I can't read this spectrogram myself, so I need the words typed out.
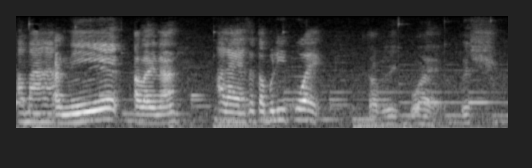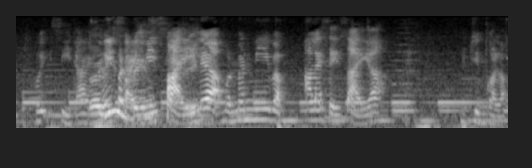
เอามาฮะอันนี้อะไรนะอะไรอะสตรอเบอรี่กล้วย สตรอเบอรี่กล้วยอึชเฮ้ยสีได้เออเฮ้ยมันใสมันมีใสใส เลยอะเหมือนมันมีแบบอะไรใสๆอะเดี๋ยวชิมก่อนแล้ว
